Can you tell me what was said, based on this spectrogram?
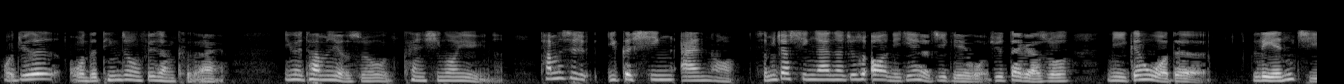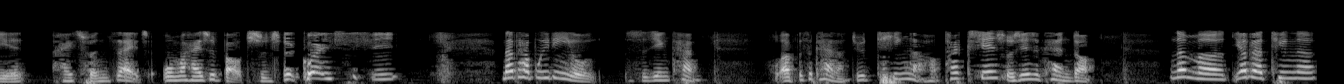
我觉得我的听众非常可爱。因为他们有时候看星光夜语呢，他们是一个心安哦。什么叫心安呢？就是哦，你今天有寄给我，就代表说你跟我的连结还存在着，我们还是保持着关系。那他不一定有时间看，啊，不是看了，就是听了哈。他先首先是看到，那么要不要听呢？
